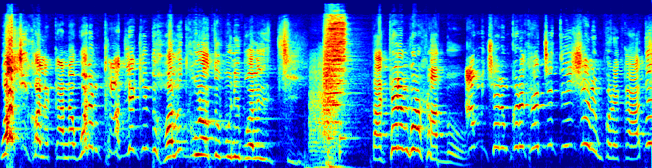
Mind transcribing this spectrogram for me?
ও কি কলে কান্না? ওরম কাঁদলে কিন্তু হলুদ গুঁড়ো দুবুনি বলে দিচ্ছি। তা কেরম করে খাব আমি সেরম করে খাচ্ছি তুই সেরম করে খাতে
